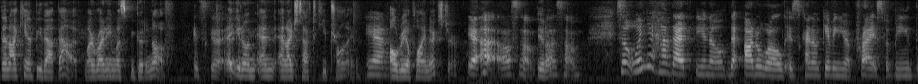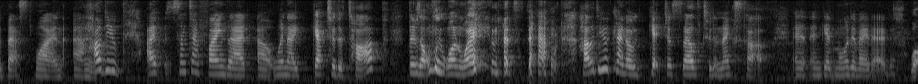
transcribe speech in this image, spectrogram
Then I can't be that bad. My writing must be good enough. It's good. Uh, You know, and and I just have to keep trying. yeah. I'll reapply next year. Yeah, awesome. You know? Awesome. So when you have that, you know, the outer world is kind of giving you a prize for being the best one. Uh, Hmm. How do you? I sometimes find that uh, when I get to the top, there's only one way, and that's down. How do you kind of get yourself to the next top and, and get motivated? Well,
